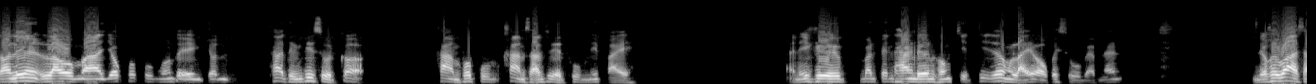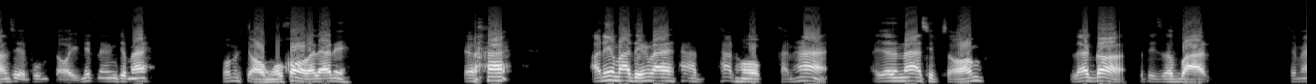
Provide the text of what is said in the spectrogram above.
ตอนนี้เรามายกภพภูมิของตัวเองจนถ้าถึงที่สุดก็ ข้ามภพภูมิข้ามสามสิบเอ็ดภูมินี้ไป อันนี้คือมันเป็นทางเดินของจิตที่ต้องไหลออกไปสู่แบบนั้น เดี๋ยวค่อยว่าสามสิบเอ็ดภูมิต่ออีกนิดนึงใช่ไหมเพราะมันจ่อหัวข้อไว้แล้วนี่ใช่ไหมอันนี้มาถึงอะไรธาตุธาตุหกขันห้าอายตนะสิบสองแล้วก็ปฏิสัมบาทใช่ไหม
